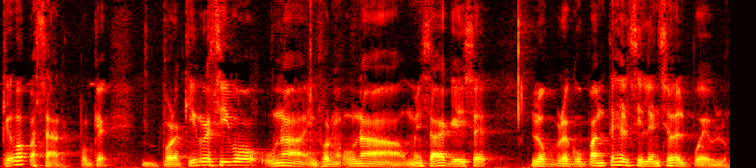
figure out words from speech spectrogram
¿Qué va a pasar? Porque por aquí recibo una, una un mensaje que dice, lo preocupante es el silencio del pueblo.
